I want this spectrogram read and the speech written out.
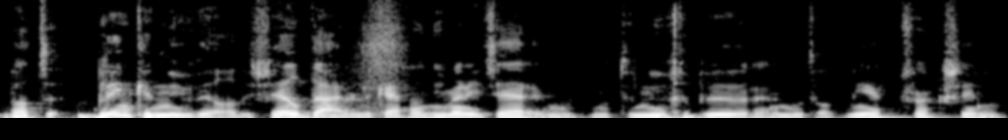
wat Blinken nu wil. Dat is heel duidelijk. Hè? Van humanitair moet, moet er nu gebeuren. Er moeten wat meer trucks in.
